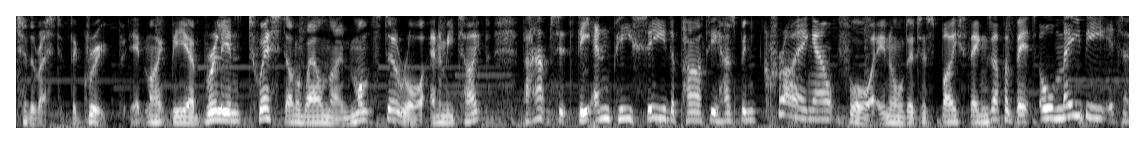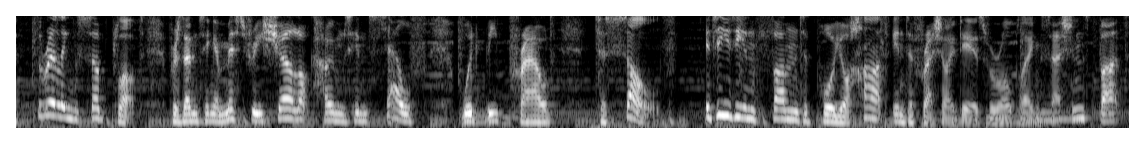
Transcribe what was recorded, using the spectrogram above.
to the rest of the group. It might be a brilliant twist on a well known monster or enemy type. Perhaps it's the NPC the party has been crying out for in order to spice things up a bit, or maybe it's a thrilling subplot presenting a mystery Sherlock Holmes himself would be proud to solve. It's easy and fun to pour your heart into fresh ideas for role playing sessions, but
